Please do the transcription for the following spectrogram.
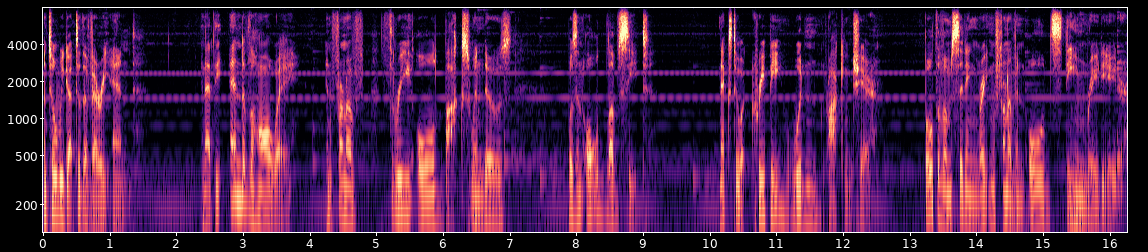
until we got to the very end. And at the end of the hallway, in front of three old box windows, was an old love seat next to a creepy wooden rocking chair, both of them sitting right in front of an old steam radiator.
